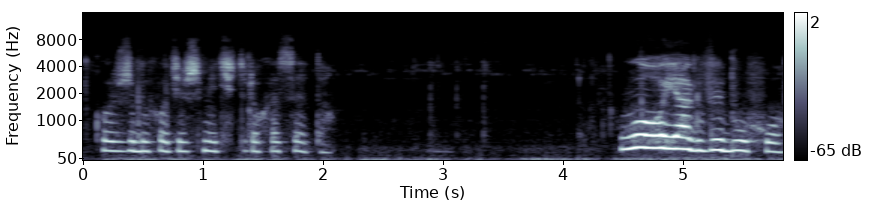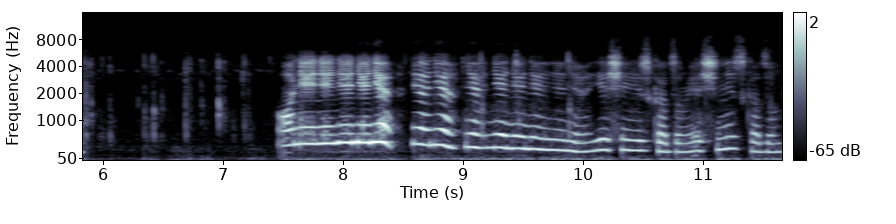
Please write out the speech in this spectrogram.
Tylko żeby chociaż mieć trochę seta. Ło, jak wybuchło. O nie, nie, nie, nie, nie, nie, nie, nie, nie, nie, nie, nie, nie. Ja się nie zgadzam, ja się nie zgadzam.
